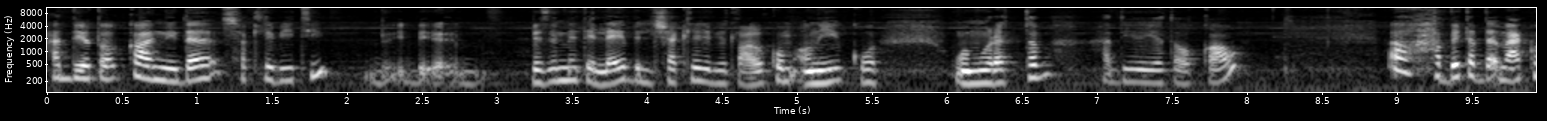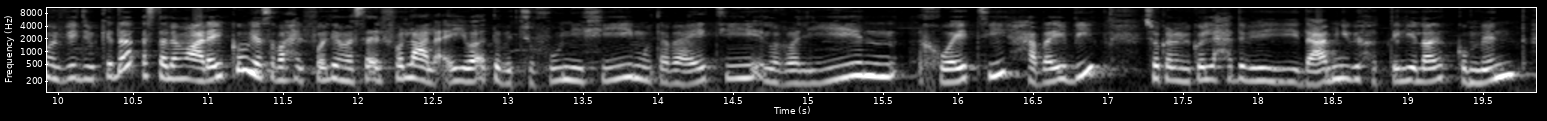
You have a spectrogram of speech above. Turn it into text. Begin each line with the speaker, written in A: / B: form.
A: حد يتوقع إن ده شكل بيتي؟ بذمة الله بالشكل اللي بيطلع لكم أنيق و- ومرتب حد يتوقعه؟ آه حبيت أبدأ معاكم الفيديو كده. السلام عليكم. يا صباح الفل يا مساء الفل على أي وقت بتشوفوني فيه. متابعاتي الغاليين إخواتي حبايبي. شكرا لكل حد بيدعمني بيحط لي like comment.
